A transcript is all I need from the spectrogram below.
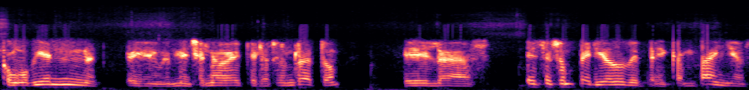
como bien eh, mencionaba este hace un rato, eh, las, este es un periodo de precampañas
